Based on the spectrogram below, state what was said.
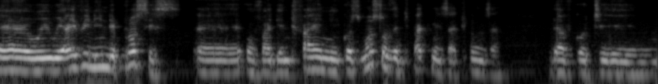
uh, we, we, are even in the process uh, of identifying because most of the departments at UNZA they have got um,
